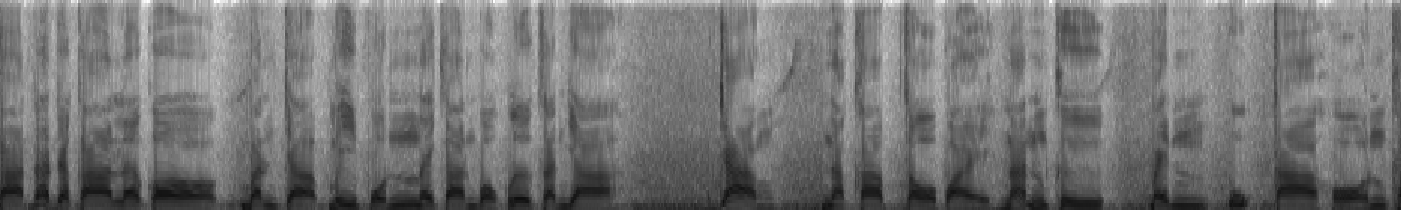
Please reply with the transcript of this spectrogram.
ขาดราชการแล้วก็มันจะมีผลในการบอกเลิกสัญญาจ้างนะครับต่อไปนั่นคือเป็นอุทาหรณ์ค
